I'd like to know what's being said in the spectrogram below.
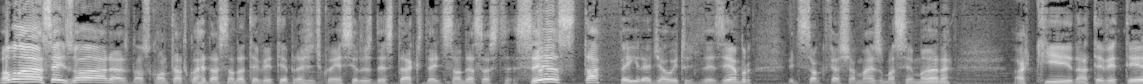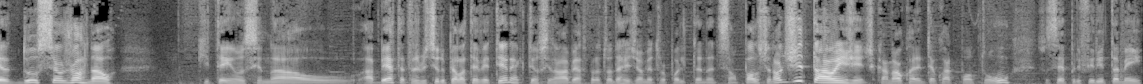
Vamos lá, seis horas, nosso contato com a redação da TVT para a gente conhecer os destaques da edição dessa sexta-feira, dia 8 de dezembro, edição que fecha mais uma semana aqui na TVT do seu jornal, que tem o sinal aberto, é transmitido pela TVT, né? Que tem o sinal aberto para toda a região metropolitana de São Paulo. Sinal digital, hein, gente? Canal 44.1. Se você preferir também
